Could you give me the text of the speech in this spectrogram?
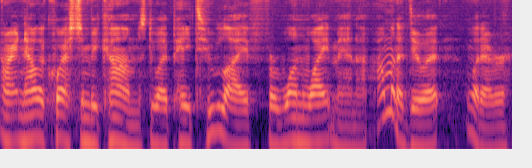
Alright, now the question becomes, do I pay two life for one white mana? I'm going to do it. Whatever.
